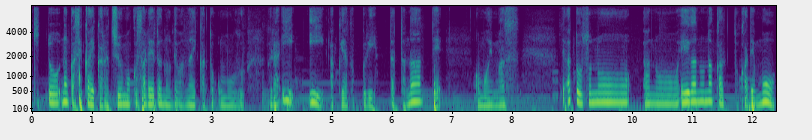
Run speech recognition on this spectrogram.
きっとなんか世界から注目されるのではないかと思うぐらいいい悪役っぷりだったなって思います。であとそのあの映画の中とかでも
